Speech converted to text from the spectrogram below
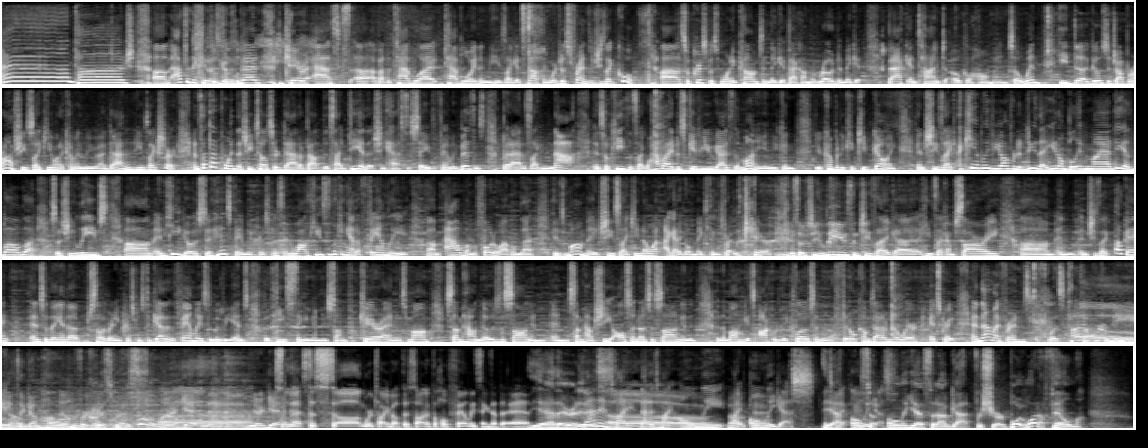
Um, after the kiddos go to bed, Kara asks uh, about the tabloid, tabloid, and he's like, "It's nothing. We're just friends." And she's like, "Cool." Uh, so Christmas morning comes, and they get back on the road to make it back in time to Oklahoma. And so when he d- goes to drop her off, she's like, "You want to come in and meet my dad?" And he's like, "Sure." And it's at that point that she tells her dad about this idea that she has to save the family business, but dad is like, "Nah." And so Heath is like, "Well, how about I just give you guys the money and you can your company can keep going?" And she's like, "I can't believe you offered to do that. You don't believe in my ideas." Blah blah blah. So she leaves, um, and he goes to his family Christmas. And while he's looking at a family um, album, a photo album that his mom made, she's like, "You know what? I got to go make things right with Kara." so she leaves, and she's like, uh, "He's like, I'm sorry," um, and and she's like, "Okay." And so they end up celebrating Christmas together, the families. The movie ends with he singing a new song for Kara, and his mom somehow knows the song, and, and somehow she also knows the song, and then and the mom gets awkwardly close, and then a fiddle comes out of nowhere. It's great. And that, my friends, was time, for me to come home for Christmas. You're getting it. You're getting So it. that's the song we're talking about. The song that the whole family sings at the end. Yeah, there it is. That is my that is my only my okay. only guess. It's yeah, my only so guess. only guess that I've got for sure. Boy, what a film!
